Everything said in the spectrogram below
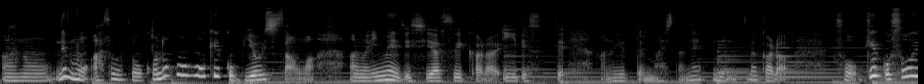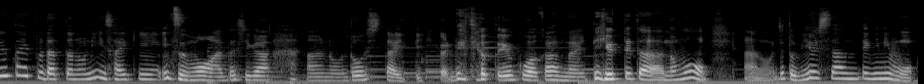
あのでもあそうそうこの方法結構美容師さんはあのイメージしやすいからいいですってあの言ってましたね。うん、だからそう結構そういうタイプだったのに最近いつも私があのどうしたいって聞かれてちょっとよくわかんないって言ってたのもあのちょっと美容師さん的にも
